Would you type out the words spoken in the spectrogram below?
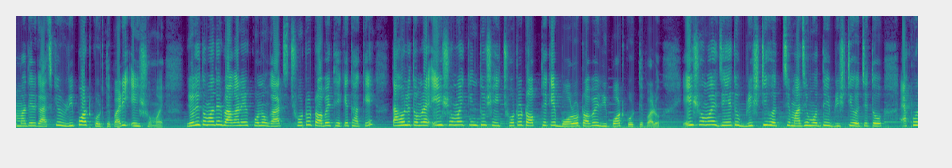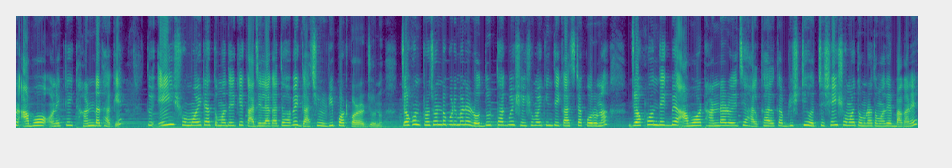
আমাদের গাছকে রিপোর্ট করতে পারি এই সময়। যদি তোমাদের বাগানের কোনো গাছ ছোট টবে থেকে থাকে, তাহলে তোমরা এই সময় কিন্তু সেই ছোট টব থেকে বড় টবে রিপোর্ট করতে পারো। এই সময় যেহেতু বৃষ্টি হচ্ছে, মাঝে মধ্যেই বৃষ্টি হচ্ছে, তো এখন আবহাওয়া অনেকটাই ঠান্ডা থাকে, তো এই সময়টা তোমাদেরকে কাজে লাগাতে হবে গাছের রিপোর্ট করার জন্য। যখন প্রচণ্ড পরিমাণে রোদ্দুর থাকবে, সেই সময় কিন্তু এই কাজটা করো না। যখন দেখবে আবহাওয়া ঠান্ডা রয়েছে, হালকা হালকা বৃষ্টি হচ্ছে, সেই সময় তোমরা তোমাদের বাগানের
